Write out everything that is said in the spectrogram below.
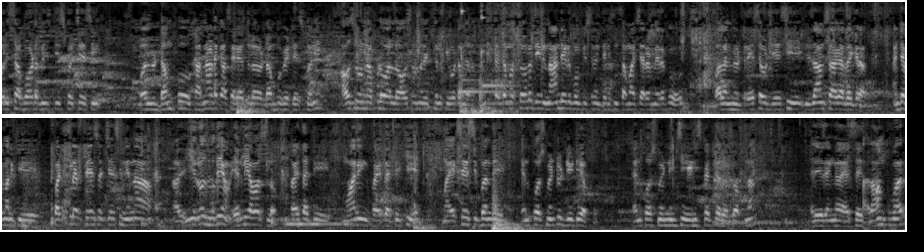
ఒరిస్సా బోర్డర్ నుంచి తీసుకొచ్చేసి వాళ్ళు డంపు కర్ణాటక సరిహద్దులో డంపు పెట్టేసుకొని అవసరం ఉన్నప్పుడు వాళ్ళు అవసరం ఉన్న వ్యక్తులకు ఇవ్వడం జరుగుతుంది. పెద్ద మొత్తంలో దీన్ని నాందేడు పంపిస్తారని తెలిసిన సమాచారం మేరకు వాళ్ళని మేము ట్రేస్ అవుట్ చేసి నిజాం సాగర్ దగ్గర అంటే మనకి పర్టికులర్ ప్లేస్ వచ్చేసి నిన్న ఈ రోజు ఉదయం ఎర్లీ అవర్స్లో ఫైవ్ థర్టీ మార్నింగ్ ఫైవ్ థర్టీకి మా ఎక్సైజ్ సిబ్బంది ఎన్ఫోర్స్మెంట్ డిటిఎఫ్ ఎన్ఫోర్స్మెంట్ నుంచి ఇన్స్పెక్టర్ స్వప్న అదేవిధంగా ఎస్ఐ రామ్ కుమార్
